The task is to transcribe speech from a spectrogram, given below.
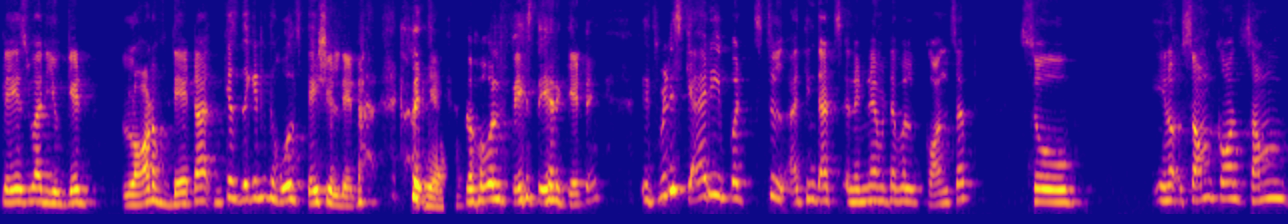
place where you get a lot of data because they're getting the whole spatial data. Like yeah. the whole face they are getting. It's pretty scary but still i think that's an inevitable concept. So you know some con some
